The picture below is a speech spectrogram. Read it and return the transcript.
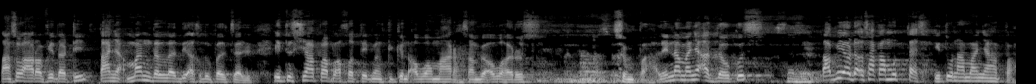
Langsung Arafi tadi tanya man dalladzi akhdubal jalil. Itu siapa Pak khotib yang bikin Allah marah sampai Allah harus sumpah. Ini namanya adzaukus. Tapi ya udah usah kamu tes. Itu namanya apa?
